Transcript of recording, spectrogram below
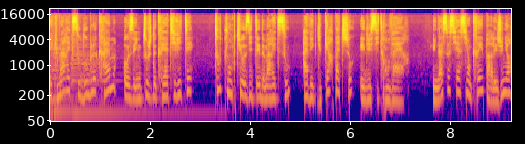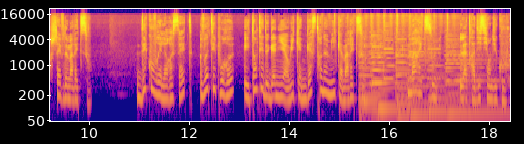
Avec Maretsu double crème, osez une touche de créativité. Toute l'onctuosité de Maretsu avec du carpaccio et du citron vert. Une association créée par les juniors chefs de Maretsu. Découvrez leurs recettes, votez pour eux et tentez de gagner un week-end gastronomique à Maretsu. Maretsu, la tradition du goût.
